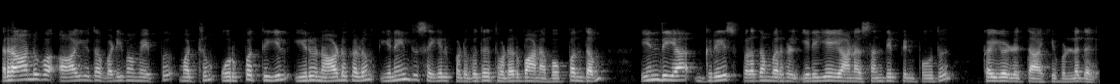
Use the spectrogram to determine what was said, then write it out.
இராணுவ ஆயுத வடிவமைப்பு மற்றும் உற்பத்தியில் இரு நாடுகளும் இணைந்து செயல்படுவது தொடர்பான ஒப்பந்தம் இந்தியா கிரீஸ் பிரதமர்கள் இடையேயான சந்திப்பின் போது கையெழுத்தாகியுள்ளது.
